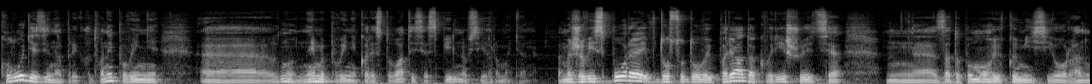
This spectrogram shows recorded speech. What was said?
колодязі, наприклад, вони повинні е, ну, ними повинні користуватися спільно всі громадяни. Межові спори в досудовий порядок вирішуються е, за допомогою комісії органу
